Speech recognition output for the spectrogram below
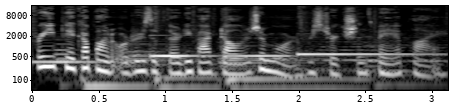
Free pickup on orders of $35 or more. Restrictions may apply.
